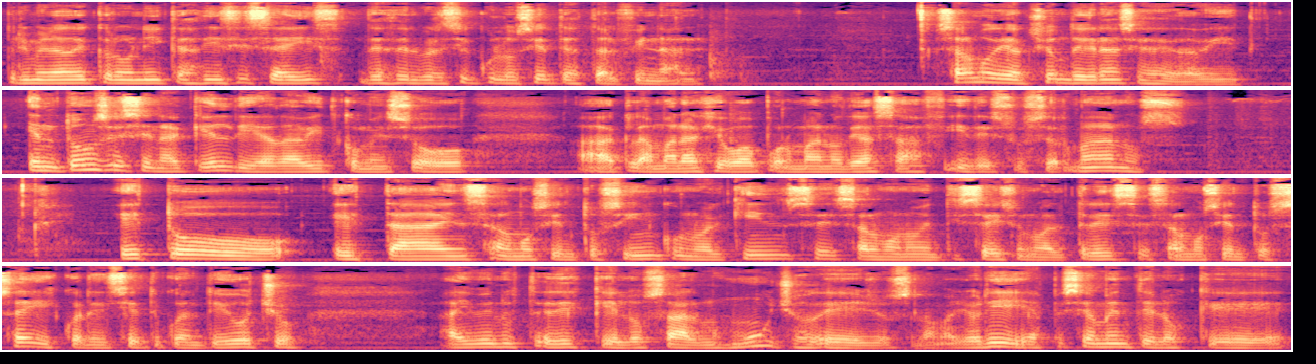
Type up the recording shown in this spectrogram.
Primera de Crónicas 16 desde el versículo 7 hasta el final. Salmo de acción de gracias de David. Entonces en aquel día David comenzó a aclamar a Jehová por mano de Asaf y de sus hermanos. Esto está en Salmo 105, 1 al 15, Salmo 96, 1 al 13, Salmo 106, 47 y 48. Ahí ven ustedes que los salmos, muchos de ellos, la mayoría, especialmente los que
